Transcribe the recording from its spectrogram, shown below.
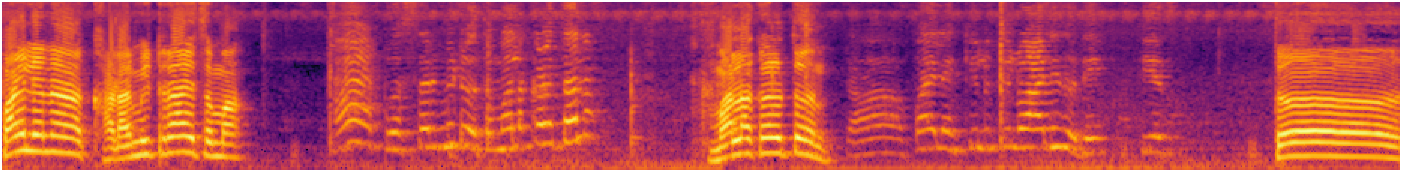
पाहिले ना खडा मीठ राहायचं मा. हा मीठ होतं मला कळतं ना. मला कळतं. हा, पहिल्या किलो किलो आणत होते तेच. तर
